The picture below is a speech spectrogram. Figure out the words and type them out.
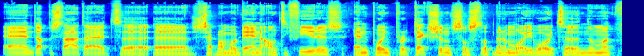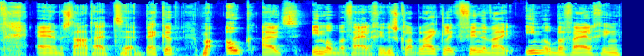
En dat bestaat uit uh, uh, zeg maar moderne antivirus, endpoint protection, zoals dat met een mooi woord uh, noemen. En het bestaat uit backup, maar ook uit e-mailbeveiliging. Dus klaarblijkelijk vinden wij e-mailbeveiliging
